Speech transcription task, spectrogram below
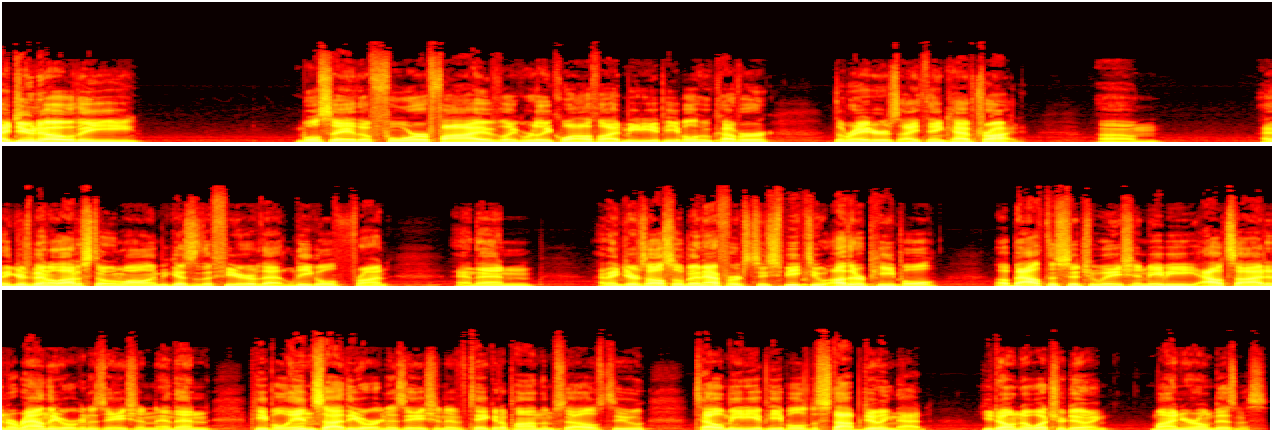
I do know the, we'll say the four or five like really qualified media people who cover the Raiders. I think have tried. Um, I think there's been a lot of stonewalling because of the fear of that legal front, and then I think there's also been efforts to speak to other people about the situation, maybe outside and around the organization, and then people inside the organization have taken upon themselves to tell media people to stop doing that. You don't know what you're doing. Mind your own business.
